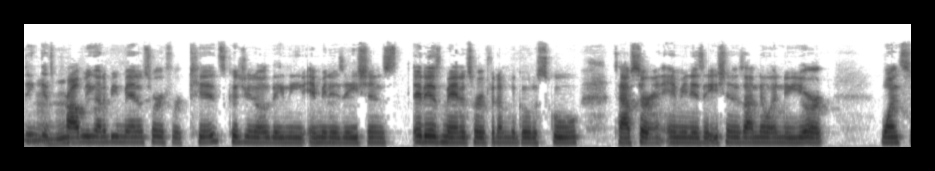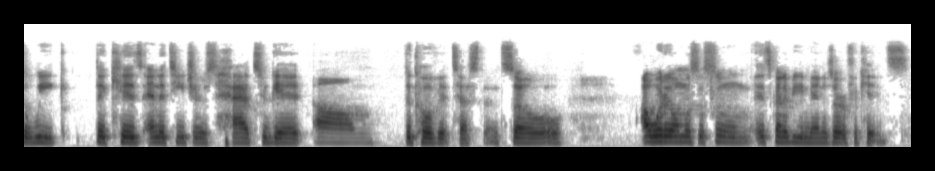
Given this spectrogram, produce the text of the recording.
think it's Mhm. probably going to be mandatory for kids because you know they need immunizations. It is mandatory for them to go to school to have certain immunizations. I know in New York, once a week, the kids and the teachers had to get um, the COVID testing. So I would almost assume it's going to be mandatory for kids.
